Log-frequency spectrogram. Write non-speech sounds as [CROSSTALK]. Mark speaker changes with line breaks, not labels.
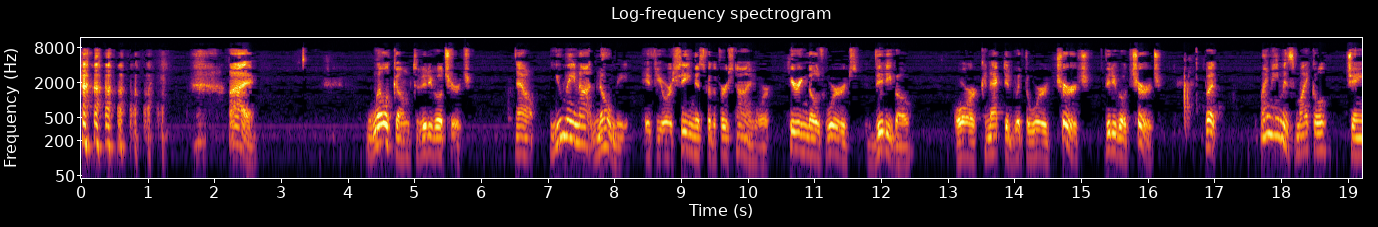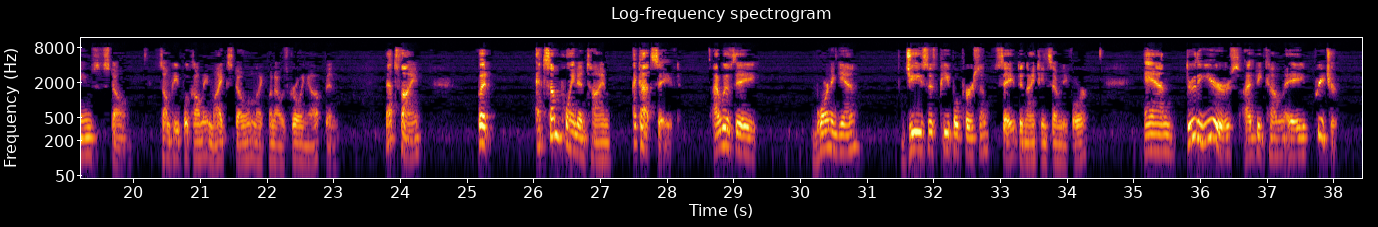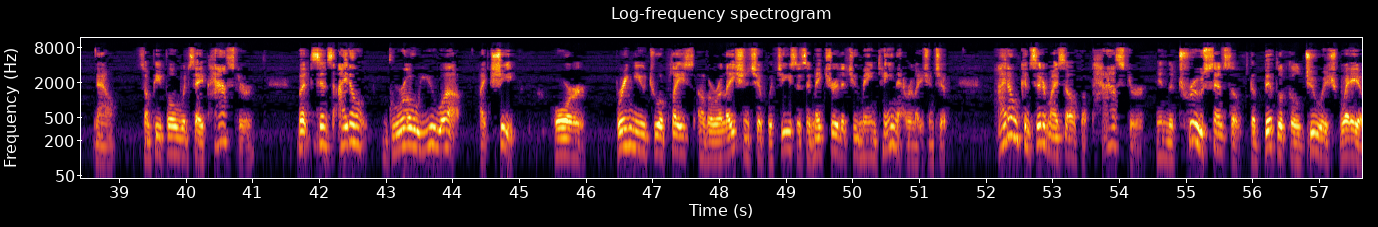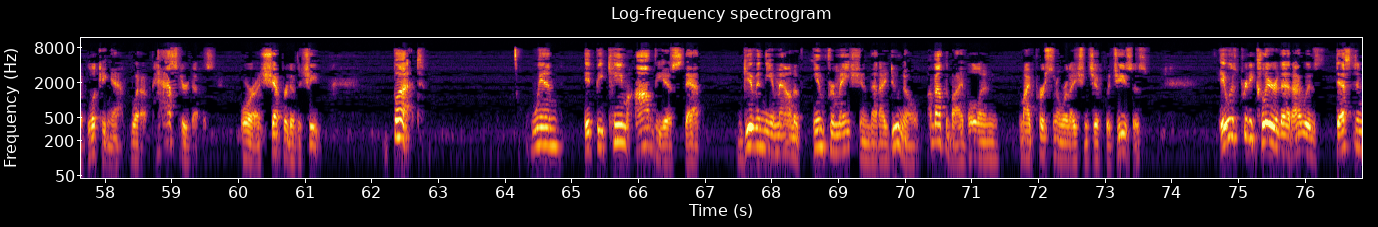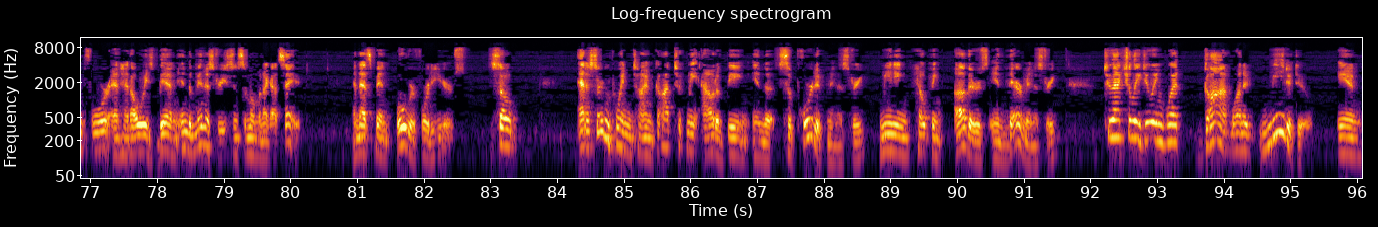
[LAUGHS] Hi. Welcome to Videoville Church. Now, you may not know me if you are seeing this for the first time or hearing those words Videvo or connected with the word church, Videvo Church, but my name is Michael James Stone. Some people call me Mike Stone, like when I was growing up, and that's fine. But at some point in time, I got saved. I was a born again, Jesus people person, saved in 1974. And through the years, I've become a preacher. Now, some people would say pastor, but since I don't grow you up like sheep or bring you to a place of a relationship with Jesus and make sure that you maintain that relationship, I don't consider myself a pastor in the true sense of the biblical Jewish way of looking at what a pastor does or a shepherd of the sheep. But when it became obvious that given the amount of information that I do know about the Bible and my personal relationship with Jesus, it was pretty clear that I was destined for and had always been in the ministry since the moment I got saved. And that's been over 40 years. So at a certain point in time, God took me out of being in the supportive ministry, meaning helping others in their ministry, to actually doing what God wanted me to do in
